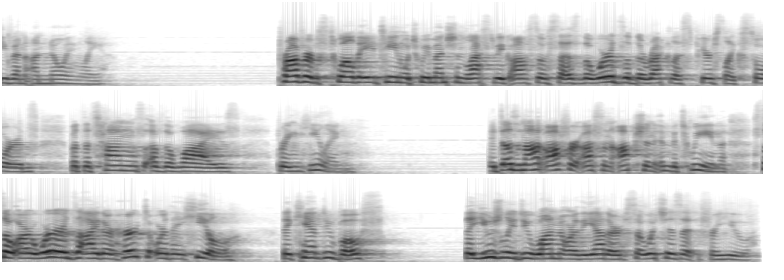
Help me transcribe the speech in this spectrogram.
even unknowingly. Proverbs 12:18, which we mentioned last week, also says, "The words of the reckless pierce like swords, but the tongues of the wise bring healing." It does not offer us an option in between. So our words either hurt or they heal. They can't do both. They usually do one or the other. So which is it for you?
